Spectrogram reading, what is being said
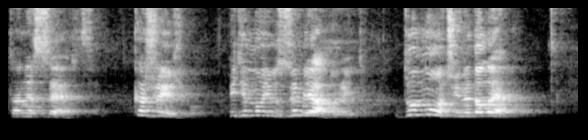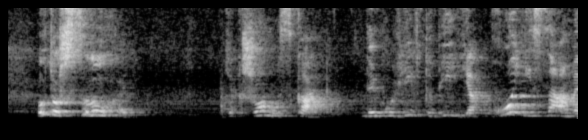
Та не серце. Кажи ж бо, піді мною земля горить. До ночі недалеко. Отож слухай, якщо москаль не повів тобі, якої саме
